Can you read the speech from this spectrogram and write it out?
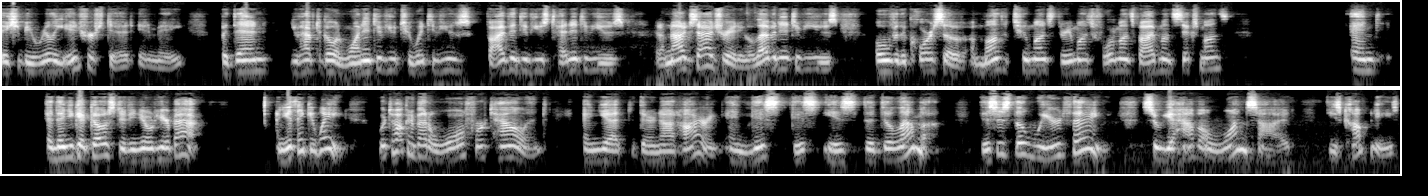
They should be really interested in me. But then you have to go in one interview, two interviews, five interviews, 10 interviews. And I'm not exaggerating, 11 interviews over the course of a month, two months, three months, four months, five months, six months. And and then you get ghosted and you don't hear back. And you're thinking, wait, we're talking about a wall for talent, and yet they're not hiring. And this this is the dilemma. This is the weird thing. So you have on one side these companies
